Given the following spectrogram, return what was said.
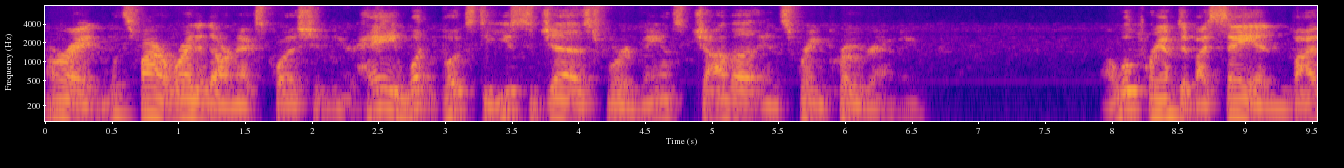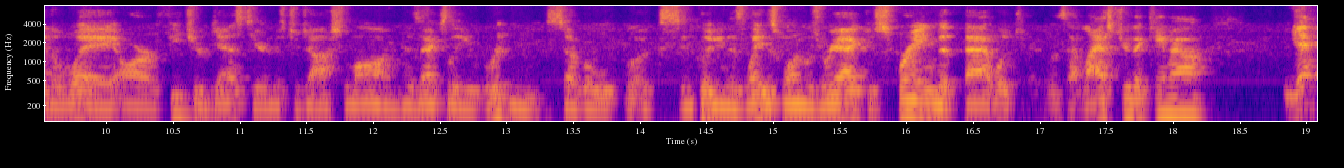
All right, let's fire right into our next question here. Hey, what books do you suggest for advanced Java and Spring programming? Uh, I will preempt it by saying, by the way, our featured guest here, Mr. Josh Long, has actually written several books, including his latest one was Reactive Spring. That that was, was that last year that came out. Yeah,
